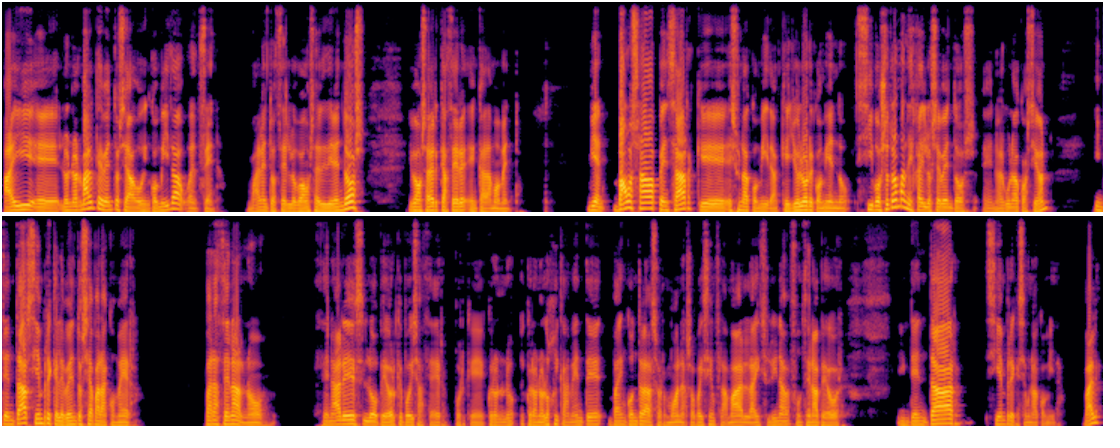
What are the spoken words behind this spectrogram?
Hay eh, lo normal que el evento sea o en comida o en cena. ¿Vale? Entonces lo vamos a dividir en dos y vamos a ver qué hacer en cada momento. Bien, vamos a pensar que es una comida, que yo lo recomiendo. Si vosotros manejáis los eventos en alguna ocasión, intentar siempre que el evento sea para comer. Para cenar, no. Cenar es lo peor que podéis hacer, porque cronológicamente va en contra de las hormonas, os vais a inflamar, la insulina funciona peor. Intentar siempre que sea una comida, ¿vale?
